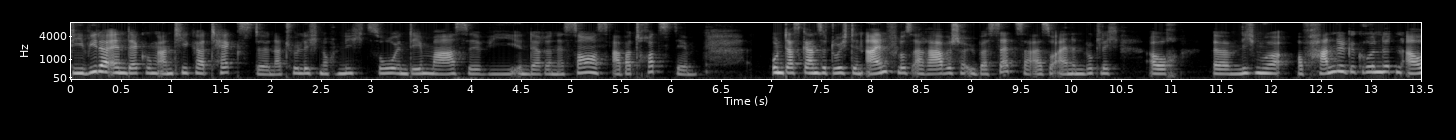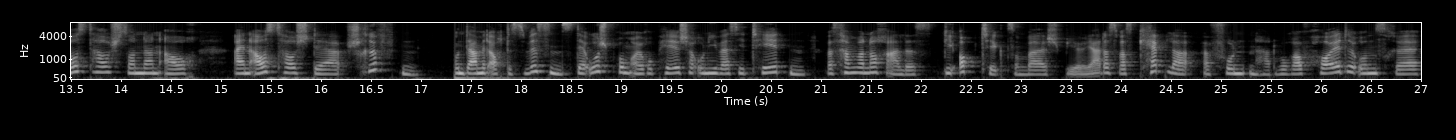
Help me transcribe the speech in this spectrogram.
die Wiederentdeckung antiker Texte, natürlich noch nicht so in dem Maße wie in der Renaissance, aber trotzdem. Und das Ganze durch den Einfluss arabischer Übersetzer, also einen wirklich auch ähm, nicht nur auf Handel gegründeten Austausch, sondern auch ein Austausch der Schriften und damit auch des Wissens, der Ursprung europäischer Universitäten. Was haben wir noch alles? Die Optik zum Beispiel, ja, das, was Kepler erfunden hat, worauf heute unsere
